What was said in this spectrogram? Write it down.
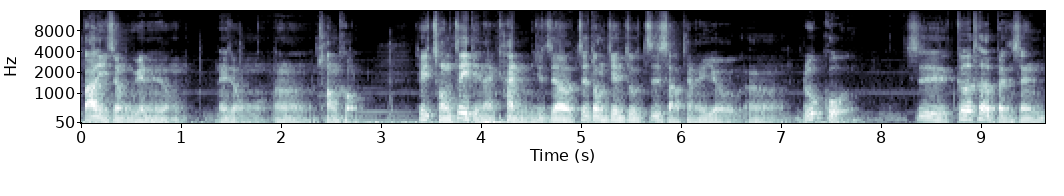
巴黎圣母院的那种那种嗯窗口，所以从这一点来看，你就知道这栋建筑至少可能有呃，如果是哥特本身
